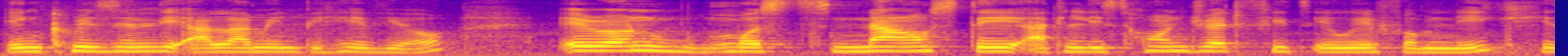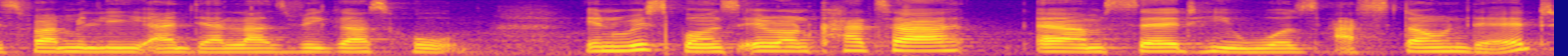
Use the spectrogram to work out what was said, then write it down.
increasingly alarming behavior. Aaron must now stay at least 100 feet away from Nick, his family, and their Las Vegas home. In response, Aaron Carter um, said he was astounded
